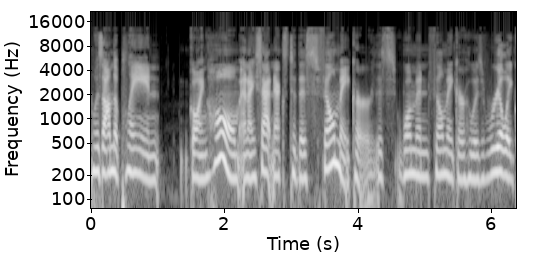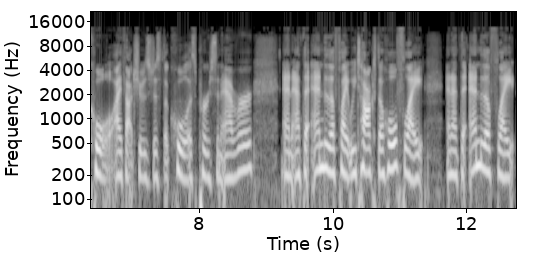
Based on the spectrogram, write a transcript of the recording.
was on the plane going home and I sat next to this filmmaker, this woman filmmaker who was really cool. I thought she was just the coolest person ever. And at the end of the flight, we talked the whole flight. And at the end of the flight,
